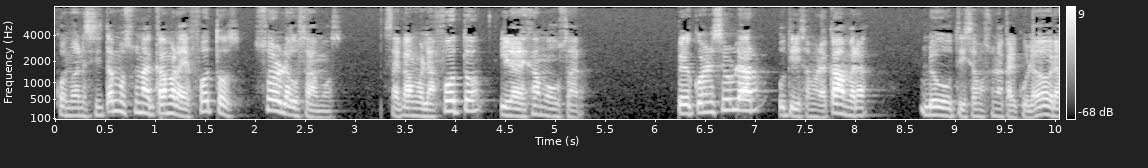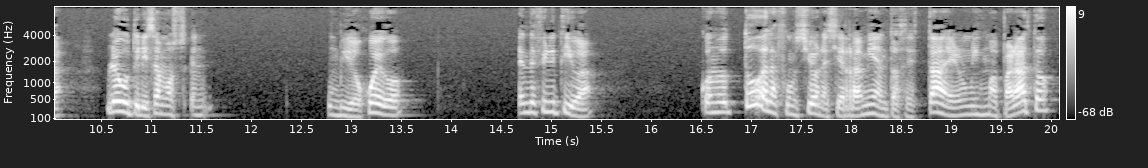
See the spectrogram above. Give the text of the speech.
Cuando necesitamos una cámara de fotos, solo la usamos. Sacamos la foto y la dejamos usar. Pero con el celular utilizamos la cámara, luego utilizamos una calculadora, luego utilizamos un videojuego. En definitiva, cuando todas las funciones y herramientas están en un mismo aparato,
